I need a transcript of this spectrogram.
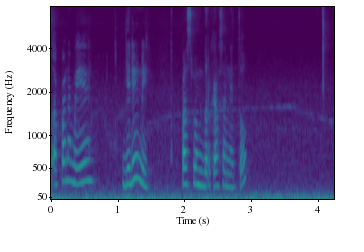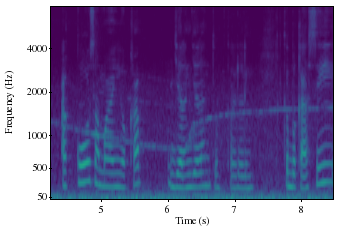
apa namanya? Jadi nih, pas pemberkasan itu aku sama nyokap jalan-jalan tuh keliling ke Bekasi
